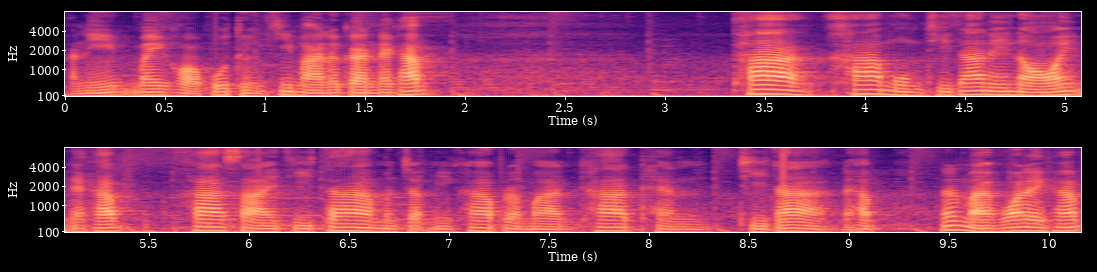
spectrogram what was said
อันนี้ไม่ขอพูดถึงที่มาแล้วกันนะครับ ถ้าค่ามุมทีต้าน้อยๆนะครับ ค่าไซน์ทีต้ามันจะมีค่าประมาณค่าแทนทีต้านะครับ นั่นหมายความว่าอะไรครับ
